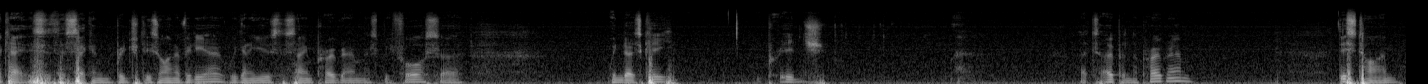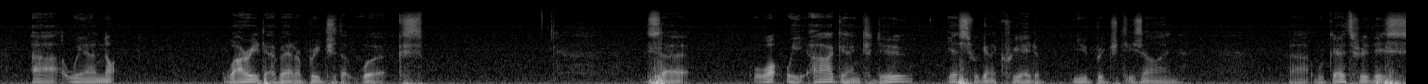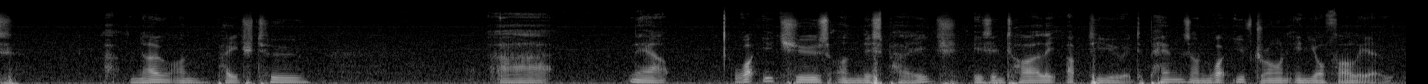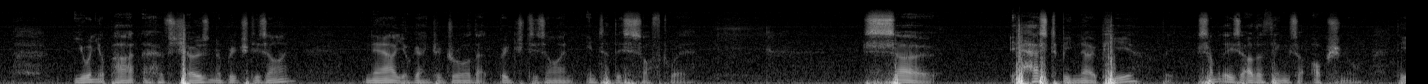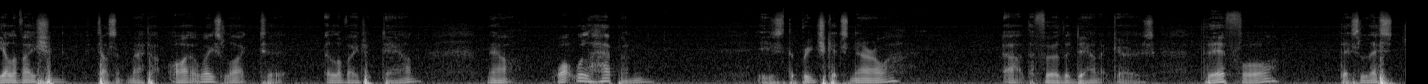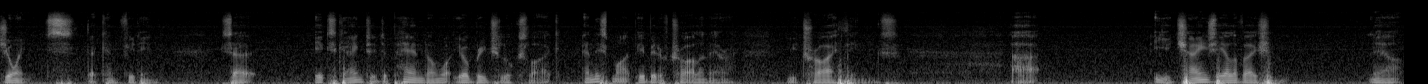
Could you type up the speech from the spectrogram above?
Okay, this is the second Bridge Designer video. We're going to use the same program as before, so Windows key, Bridge. Let's open the program. This time uh, we are not worried about a bridge that works. So what we are going to do, yes, we're going to create a new bridge design. Uh, we'll go through this no on page two. Uh, now, what you choose on this page is entirely up to you. It depends on what you've drawn in your folio. You and your partner have chosen a bridge design. Now you're going to draw that bridge design into this software. So, it has to be no pier, but some of these other things are optional. The elevation doesn't matter. I always like to elevate it down. Now, what will happen is the bridge gets narrower uh, the further down it goes. Therefore, there's less joints that can fit in. So it's going to depend on what your bridge looks like. And this might be a bit of trial and error. You try things. Uh, you change the elevation. Now,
